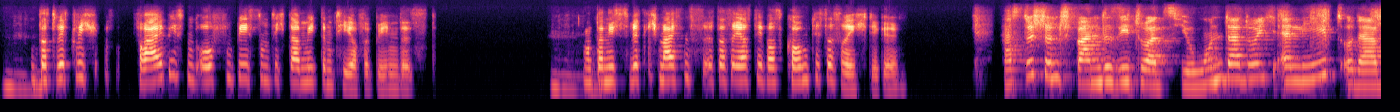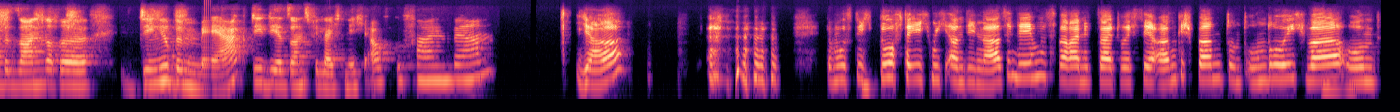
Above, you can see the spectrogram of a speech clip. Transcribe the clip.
mhm. und dass du wirklich frei bist und offen bist und dich dann mit dem Tier verbindest. Mhm. Und dann ist wirklich meistens das Erste, was kommt, ist das Richtige. Hast du schon spannende Situationen dadurch erlebt oder besondere Dinge bemerkt, die dir sonst vielleicht nicht aufgefallen wären? Ja, da musste ich, durfte ich mich an die Nase nehmen. Es war eine Zeit, wo ich sehr angespannt und unruhig war mhm. und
